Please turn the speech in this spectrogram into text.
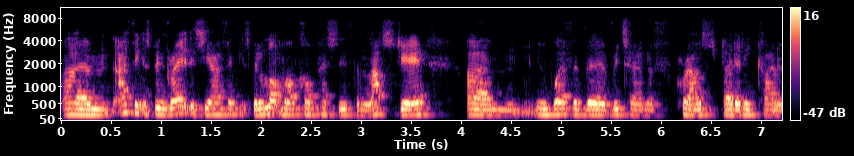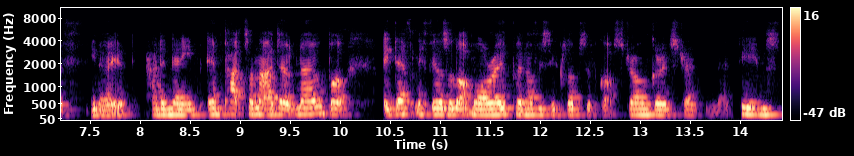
um, I think it's been great this year. I think it's been a lot more competitive than last year. Um, whether the return of crowds has played any kind of you know had any impact on that, I don't know, but it definitely feels a lot more open. Obviously, clubs have got stronger and strengthened their teams.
